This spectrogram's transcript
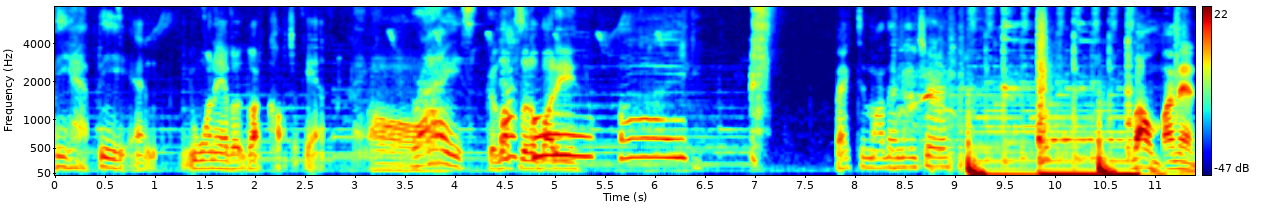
Be happy, and you won't ever got caught again. oh. Right. Good luck, That's little buddy. Bye. Back to Mother Nature. Lau, my man,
